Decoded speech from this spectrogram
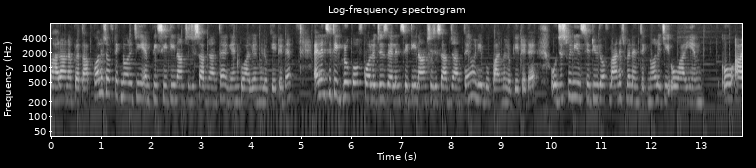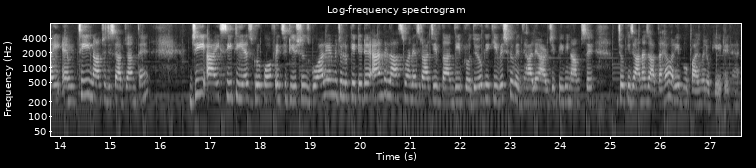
Maharana Pratap college of technology M नाम से जिसे आप जानते हैं अगेन ग्वालियर में लोकेटेड है। L group of colleges L नाम से जिसे आप जानते हैं और ये भोपाल में लोकेटेड है। Ojaswini institute of management and technology O I M O I M T नाम से जिसे आप जानते हैं। G I C T S group of institution Gwalior में जो लोकेटेड है and the last one is Rajiv Gandhi Proudyogiki Vishwavidyalaya R जी पी वी नाम से जो कि जाना जाता है और ये भोपाल में लोकेटेड है।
